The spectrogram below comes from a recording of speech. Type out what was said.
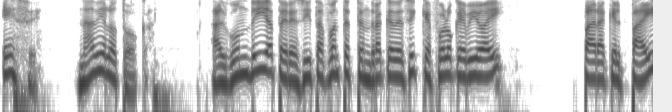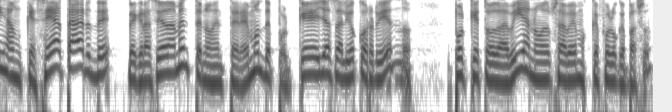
ese, nadie lo toca. Algún día Teresita Fuentes tendrá que decir qué fue lo que vio ahí para que el país, aunque sea tarde, desgraciadamente, nos enteremos de por qué ella salió corriendo, porque todavía no sabemos qué fue lo que pasó.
